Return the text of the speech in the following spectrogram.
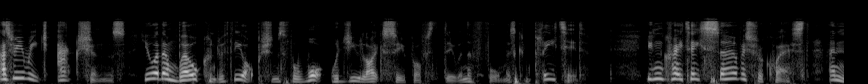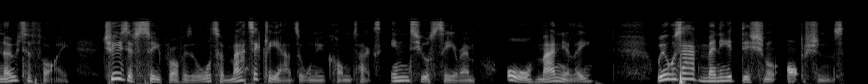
As we reach actions, you are then welcomed with the options for what would you like SuperOffice to do when the form is completed. You can create a service request and notify. Choose if SuperOffice automatically adds all new contacts into your CRM or manually. We also have many additional options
